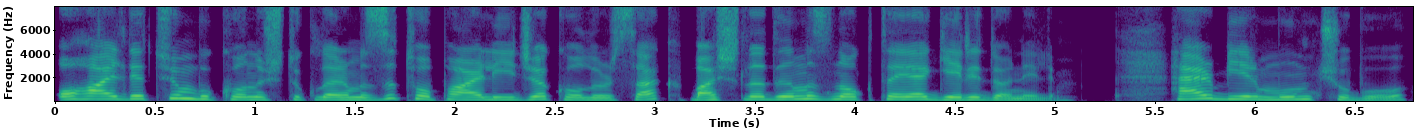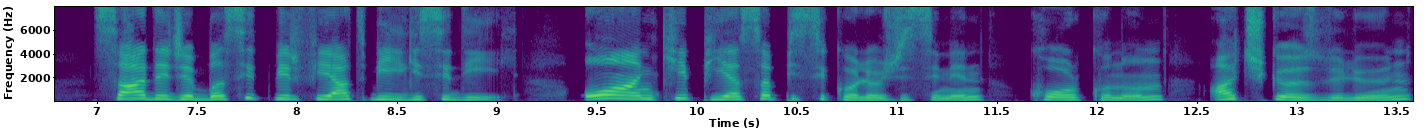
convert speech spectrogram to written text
O halde tüm bu konuştuklarımızı toparlayacak olursak başladığımız noktaya geri dönelim. Her bir mum çubuğu sadece basit bir fiyat bilgisi değil. O anki piyasa psikolojisinin, korkunun, açgözlülüğün,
